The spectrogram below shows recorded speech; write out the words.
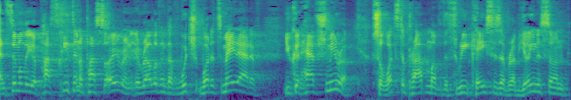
And similarly, a Paschit and a Pasoirin, irrelevant of which what it's made out of, you could have Shmira. So what's the problem of the three cases of Rabbi Yonason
